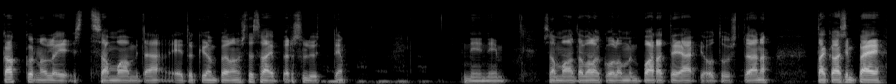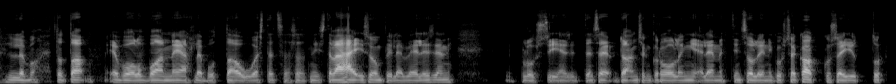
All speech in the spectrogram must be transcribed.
Kakkon oli sitten samaa, mitä ei toki on pelannut sitä Cyberslyttiä. Niin, niin samalla tavalla kolmen parteja joutuu sitten aina takaisinpäin levo, tota, evolvaan ja levuttaa uudestaan, että sä saat niistä vähän isompi levelisiä, niin plus siihen sitten se dungeon crawlingin elementti, niin se oli niinku se kakkosen juttu,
